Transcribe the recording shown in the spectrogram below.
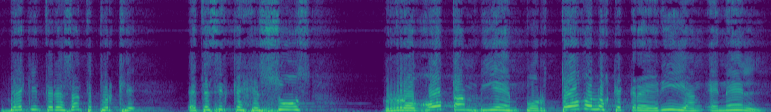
Vea qué interesante porque es decir que Jesús rogó también por todos los que creerían en Él.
